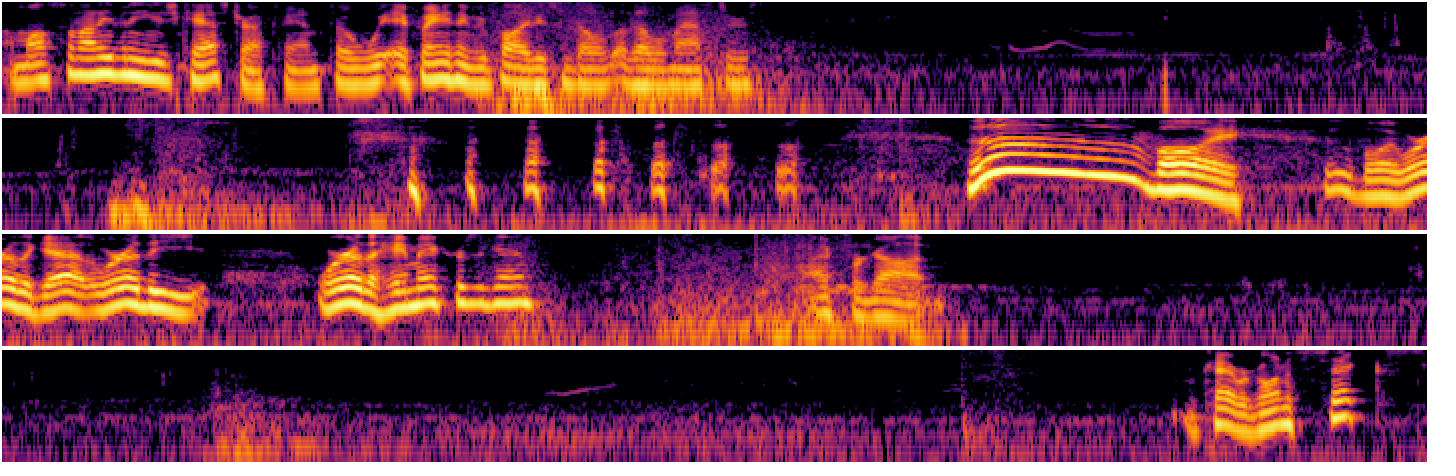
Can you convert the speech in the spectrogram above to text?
I'm also not even a huge cast draft fan, so we, if anything, we probably do some double, double masters. oh boy, oh boy, where are the gas? Where are the where are the haymakers again? I forgot. Okay, we're going to six.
